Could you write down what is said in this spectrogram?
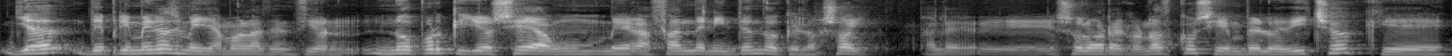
ya de primeras me llamó la atención. No porque yo sea un mega fan de Nintendo, que lo soy, ¿vale? Eso lo reconozco, siempre lo he dicho, que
